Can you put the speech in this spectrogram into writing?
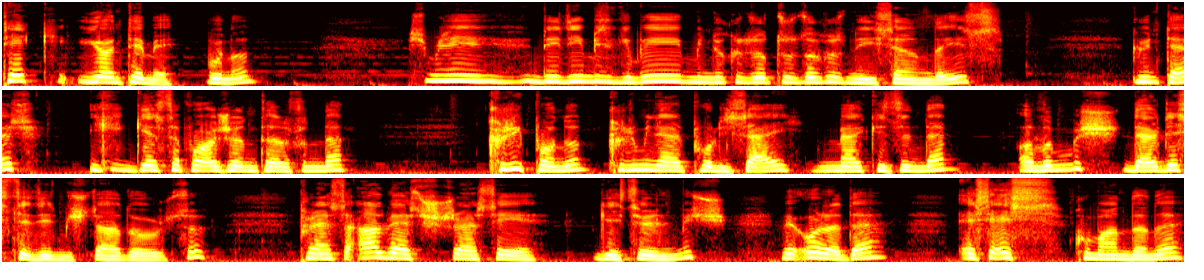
tek yöntemi bunun. Şimdi dediğimiz gibi 1939 Nisan'ındayız. Günter iki Gestapo ajanı tarafından Kripo'nun kriminal polisay merkezinden alınmış, derdest edilmiş daha doğrusu. Prens Albertstrasse'ye getirilmiş ve orada SS kumandanı,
